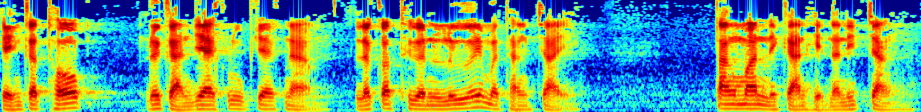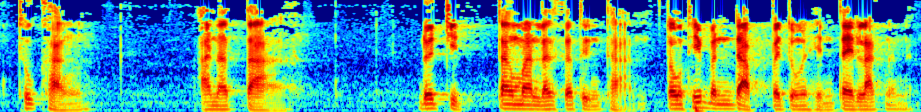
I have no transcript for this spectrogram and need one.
เห็นกระทบด้วยการแยกรูปแยกนาม แล้วก็เทือนเลื้อยมาทางใจ ตั้งมั่นในการเห็นอนิจจัง ทุกขังอนัตตา โดยจิตตั้งมั่นแล้วก็ถึงฐาน ตรงที่มันดับไปตรงเห็นไตรลักษณ์นั่นนะ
